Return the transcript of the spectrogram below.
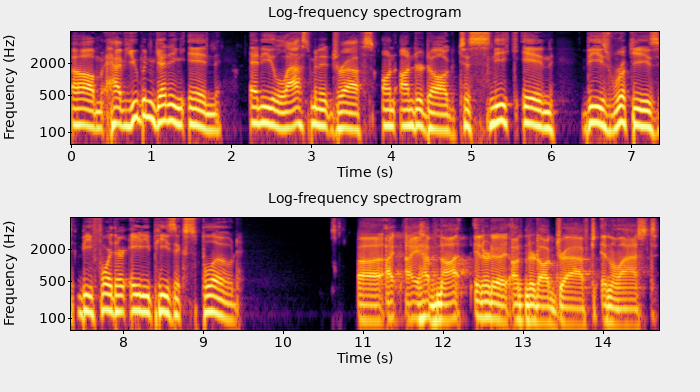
um, have you been getting in any last minute drafts on underdog to sneak in these rookies before their ADPs explode? Uh, I, I have not entered an underdog draft in the last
